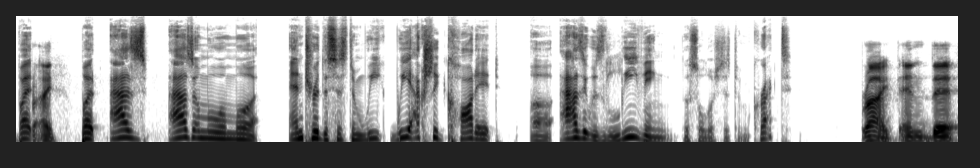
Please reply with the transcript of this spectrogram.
But right. but as as Oumuamua entered the system, we we actually caught it uh, as it was leaving the solar system, correct? Right, and the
